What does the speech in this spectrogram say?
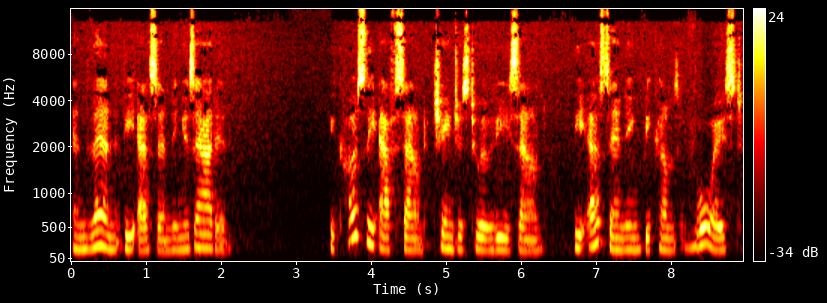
and then the S ending is added. Because the F sound changes to a V sound, the S ending becomes voiced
